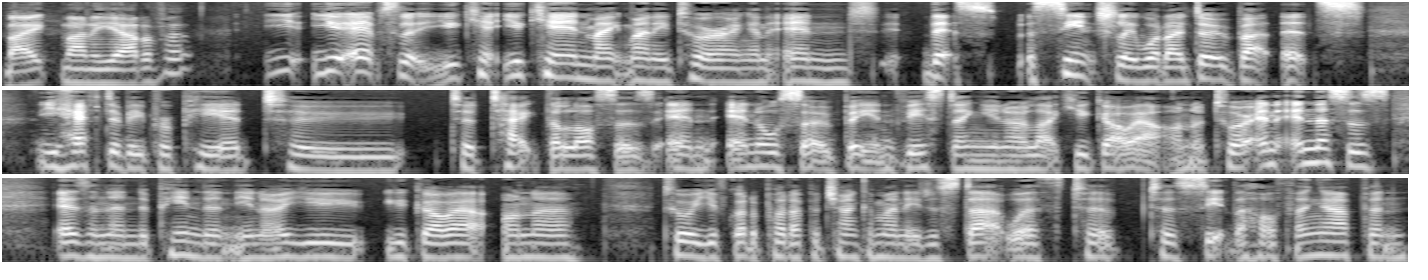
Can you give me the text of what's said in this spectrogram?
make money out of it? You, you absolutely you can you can make money touring and, and that's essentially what I do but it's you have to be prepared to to take the losses and, and also be investing, you know, like you go out on a tour. And, and this is as an independent, you know, you, you go out on a tour, you've got to put up a chunk of money to start with to, to set the whole thing up and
